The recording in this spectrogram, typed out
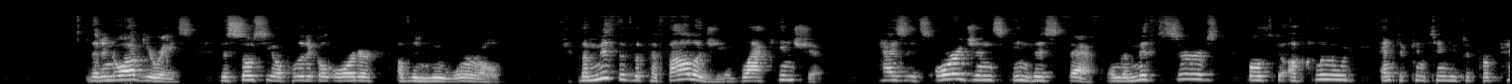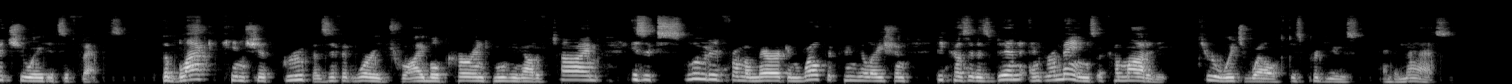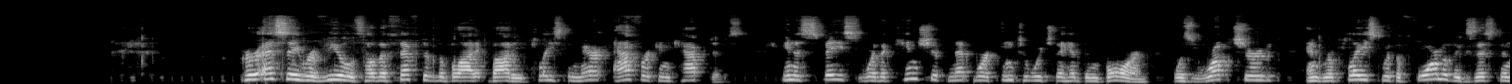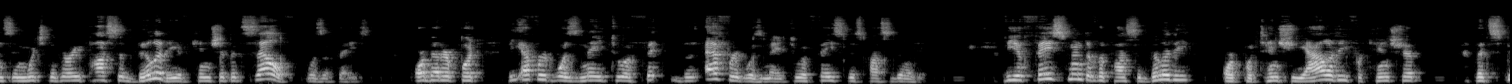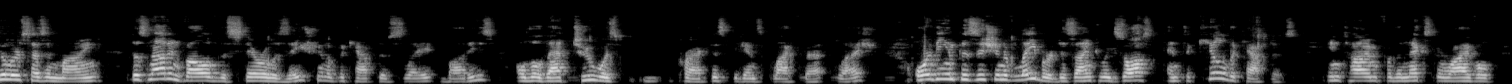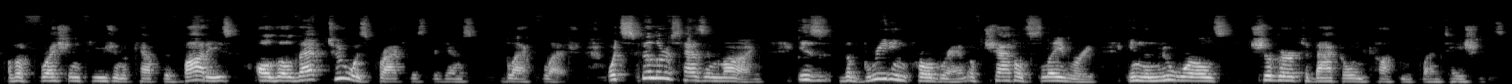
that inaugurates the socio-political order of the New World. The myth of the pathology of black kinship has its origins in this theft, and the myth serves both to occlude and to continue to perpetuate its effects. The black kinship group, as if it were a tribal current moving out of time, is excluded from American wealth accumulation because it has been and remains a commodity through which wealth is produced and amassed. Her essay reveals how the theft of the body placed African captives in a space where the kinship network into which they had been born was ruptured and replaced with a form of existence in which the very possibility of kinship itself was effaced. Or better put, the effort was made to effa- the effort was made to efface this possibility. The effacement of the possibility or potentiality for kinship that Spiller has in mind does not involve the sterilization of the captive slave bodies, although that too was practiced against black flesh, or the imposition of labor designed to exhaust and to kill the captives in time for the next arrival of a fresh infusion of captive bodies, although that too was practiced against black flesh. What Spillers has in mind is the breeding program of chattel slavery in the New World's sugar, tobacco, and cotton plantations.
